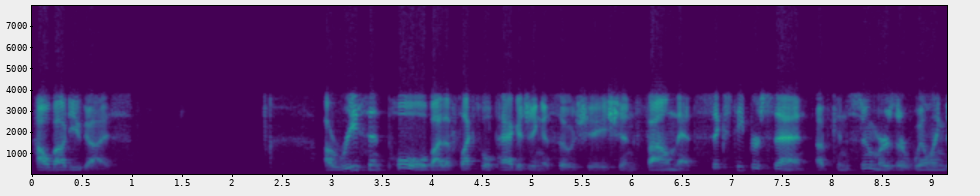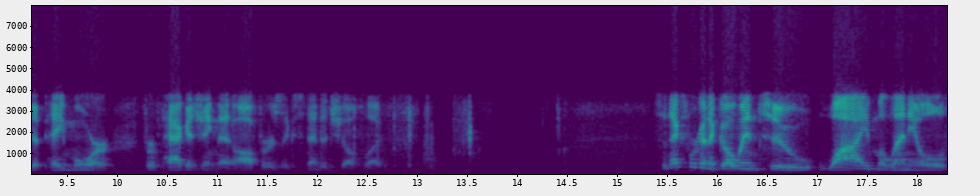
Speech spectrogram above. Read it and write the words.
How about you guys? A recent poll by the Flexible Packaging Association found that 60% of consumers are willing to pay more for packaging that offers extended shelf life. So next we're going to go into why millennials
